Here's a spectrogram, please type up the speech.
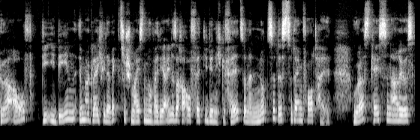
Hör auf, die Ideen immer gleich wieder wegzuschmeißen, nur weil dir eine Sache auffällt, die dir nicht gefällt, sondern nutze das zu deinem Vorteil. Worst-Case-Szenario ist,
